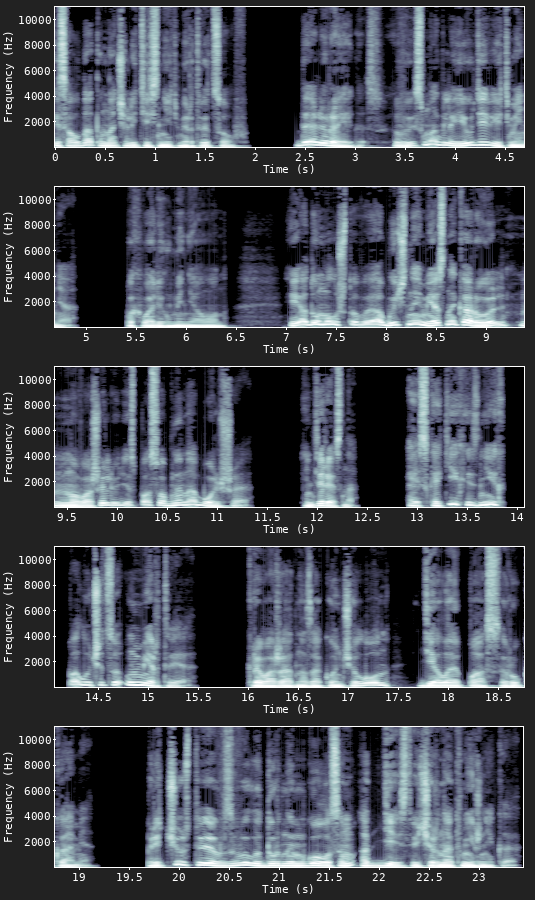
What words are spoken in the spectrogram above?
и солдаты начали теснить мертвецов. «Дель Рейгас, вы смогли удивить меня», — похвалил меня он. Я думал, что вы обычный местный король, но ваши люди способны на большее. Интересно, а из каких из них получится умертвие?» Кровожадно закончил он, делая пассы руками. Предчувствие взвыло дурным голосом от действий чернокнижника.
